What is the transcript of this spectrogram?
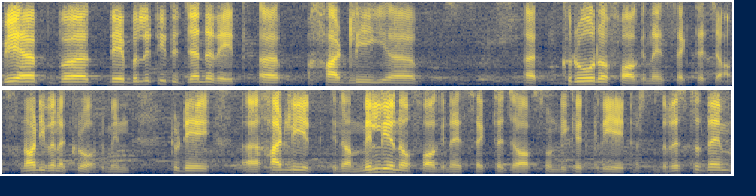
we have uh, the ability to generate uh, hardly uh, a crore of organized sector jobs, not even a crore. I mean, today uh, hardly know, a million of organized sector jobs only get created. So the rest of them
